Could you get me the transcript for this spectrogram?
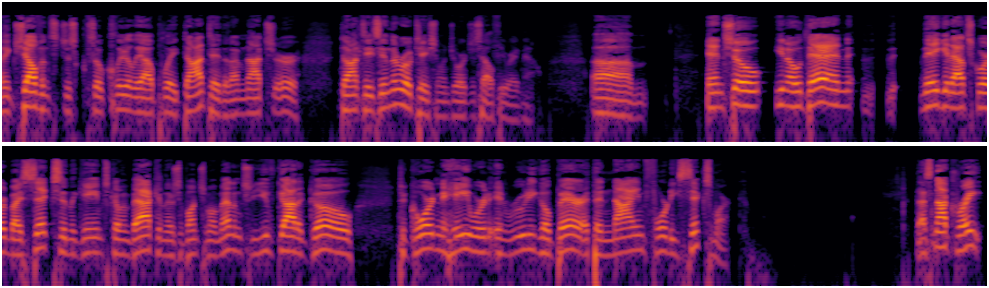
I think Shelvin's just so clearly outplayed Dante that I'm not sure Dante's in the rotation when George is healthy right now. Um, and so, you know, then they get outscored by six and the game's coming back and there's a bunch of momentum. So you've got to go to Gordon Hayward and Rudy Gobert at the 946 mark. That's not great.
